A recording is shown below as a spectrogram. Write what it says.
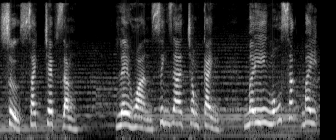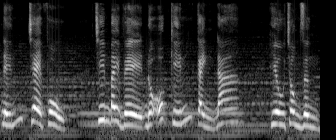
Sử sách chép rằng Lê Hoàn sinh ra trong cảnh mây ngũ sắc bay đến che phủ, chim bay về đỗ kín cành đa, hiêu trong rừng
